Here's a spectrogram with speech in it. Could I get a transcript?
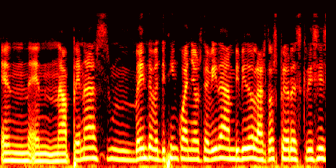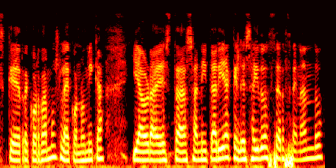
en, en apenas 20 o 25 años de vida han vivido las dos peores crisis que recordamos, la económica y ahora esta sanitaria, que les ha ido cercenando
